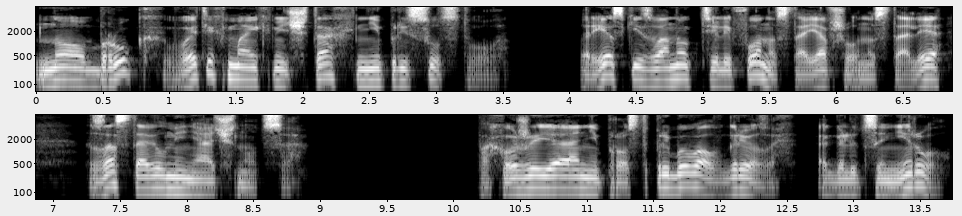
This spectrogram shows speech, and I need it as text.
но Брук в этих моих мечтах не присутствовала. Резкий звонок телефона, стоявшего на столе, заставил меня очнуться. Похоже, я не просто пребывал в грезах, а галлюцинировал.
